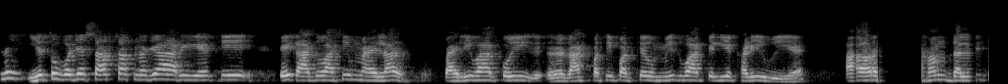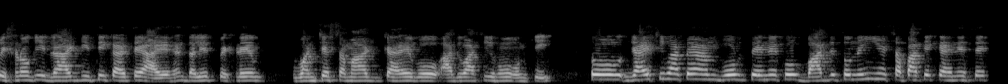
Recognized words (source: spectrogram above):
नहीं ये तो वजह साफ़ साफ़ नज़र आ रही है कि एक आदिवासी महिला पहली बार कोई राष्ट्रपति पद के उम्मीदवार के लिए खड़ी हुई है और हम दलित पिछड़ों की राजनीति करते आए हैं। दलित पिछड़े वंचित समाज चाहे वो आदिवासी हो उनकी। तो ज़ाहिर सी बात है हम वोट देने को बाध्य तो नहीं है सपा के कहने से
